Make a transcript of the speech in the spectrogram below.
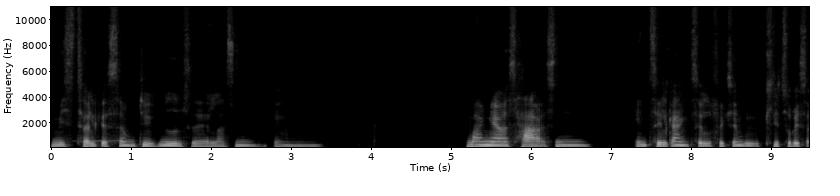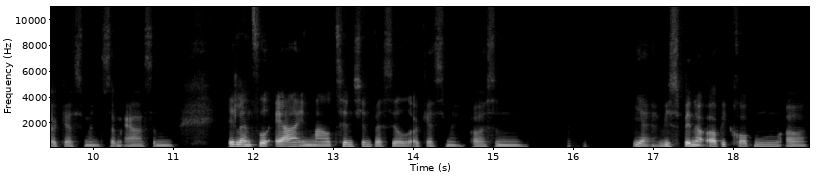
mistolkes som dyb nydelse, eller sådan, øhm, mange af os har sådan en tilgang til for eksempel klitorisorgasmen, som er sådan et eller andet sted er en meget tension-baseret orgasme, og sådan, ja, vi spænder op i kroppen, og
